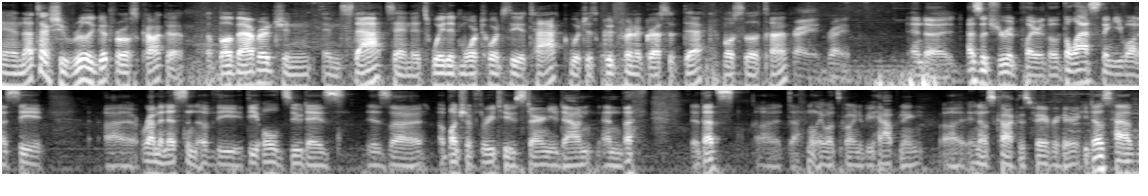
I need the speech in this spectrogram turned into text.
And that's actually really good for Ostkaka. Above average in, in stats, and it's weighted more towards the attack, which is good for an aggressive deck most of the time. Right, right. And uh, as a druid player, the the last thing you want to see, uh, reminiscent of the the old zoo days, is uh, a bunch of three twos staring you down, and that, that's uh, definitely what's going to be happening uh, in Ostkaka's favor here. He does have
